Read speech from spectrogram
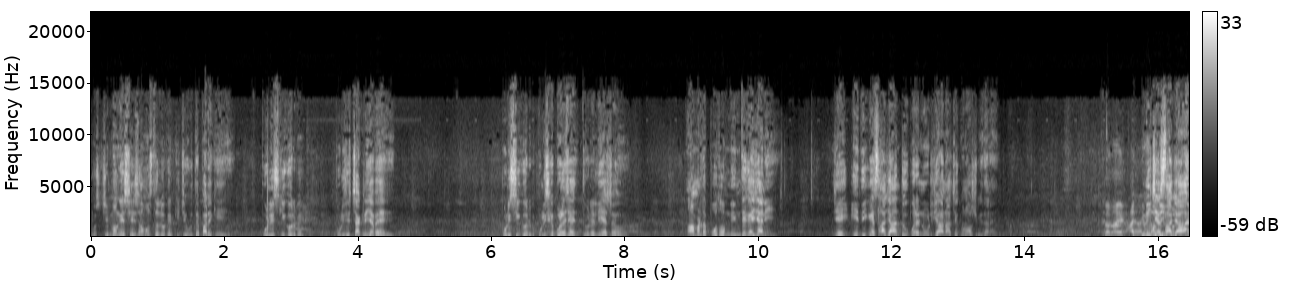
পশ্চিমবঙ্গে সেই সমস্ত লোকের কিছু হতে পারে কি? পুলিশ কি করবে? পুলিশের চাকরি যাবে? পুলিশ কি করবে। পুলিশকে বলেছে ধরে নিয়ে এসো। আমরা তো প্রথম দিন থেকেই জানি যে এদিকে শাহজাহান তো উপরে নূরজাহান আছে কোনো অসুবিধা নেই। নিচে শাহজাহান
